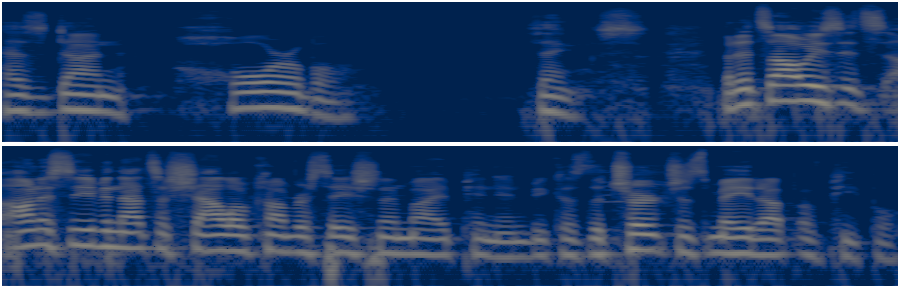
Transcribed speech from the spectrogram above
has done horrible things. But it's always, it's honestly, even that's a shallow conversation in my opinion because the church is made up of people.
